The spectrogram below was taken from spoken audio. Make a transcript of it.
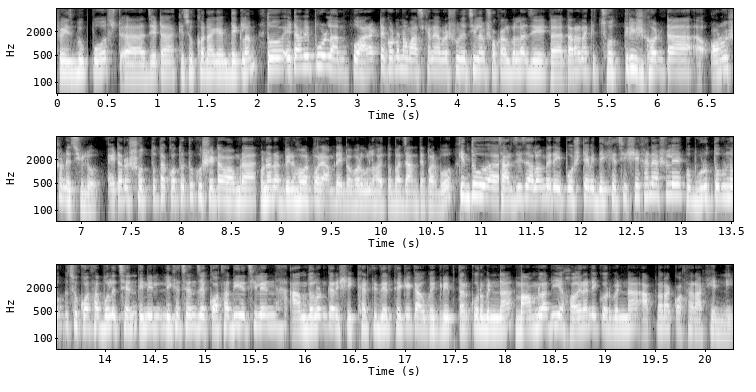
ফেসবুক পোস্ট যেটা কিছুক্ষণ আগে আমি দেখলাম। তো এটা আমি পড়লাম, ও আরেকটা ঘটনা মাঝখানে আমরা শুনেছিলাম সকালবেলা যে তারা নাকি ছত্রিশ ঘণ্টা অনশনে ছিল। এটারও সত্যতা কতটুকু সেটাও আমরা, ওনারা বের হওয়ার পরে আমরা এই ব্যাপারগুলো হয়তো বা জানতে পারব। কিন্তু সার্জিস আলমের এই পোস্টে আমি দেখেছি, সেখানে আসলে খুব গুরুত্বপূর্ণ কিছু কথা বলেছেন। তিনি লিখেছেন যে, কথা দিয়েছিলেন, আন্দোলনকারী শিক্ষার্থীদের থেকে কাউকে গ্রেফতার করবেন না, মামলা দিয়ে হয়রানি করবেন না, আপনারা কথা রাখেননি।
